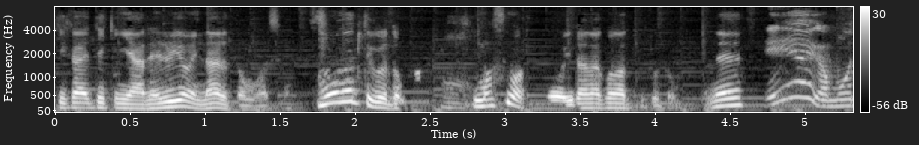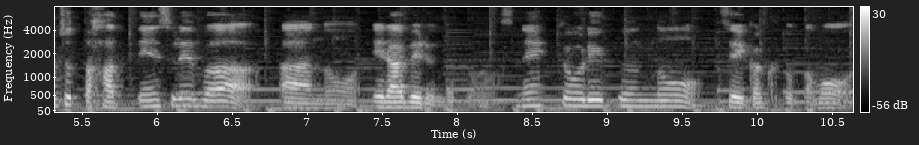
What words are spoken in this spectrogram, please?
機械的にやれるようになると思うんですよ。そうなってくると、ますますもういらなくなってくると思うんですよね。AI がもうちょっと発展すれば、あの、選べるんだと思いますね。恐竜くんの性格とかも、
